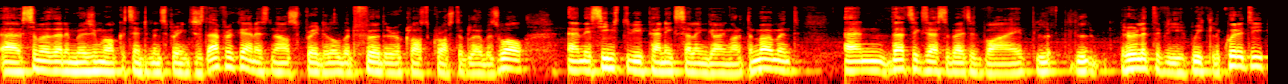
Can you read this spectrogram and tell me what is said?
uh, some of that emerging market sentiment spreading to South Africa, and it's now spread a little bit further across, across the globe as well. And there seems to be panic selling going on at the moment and that's exacerbated by relatively weak liquidity,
